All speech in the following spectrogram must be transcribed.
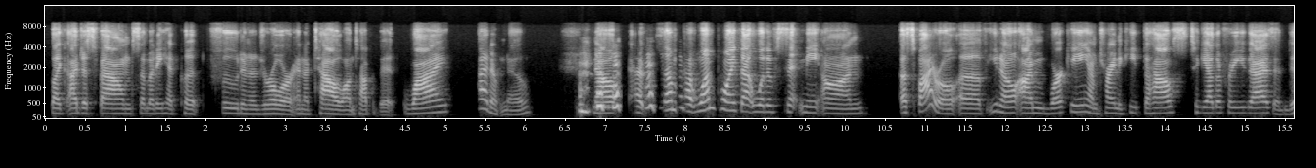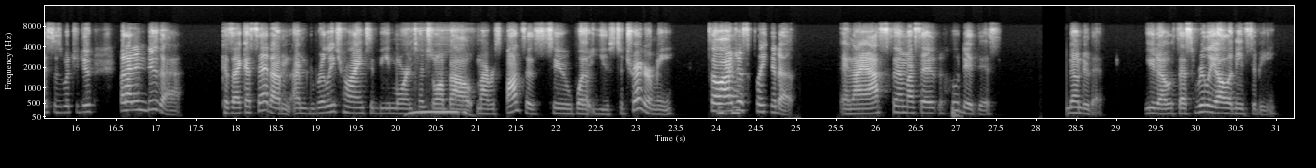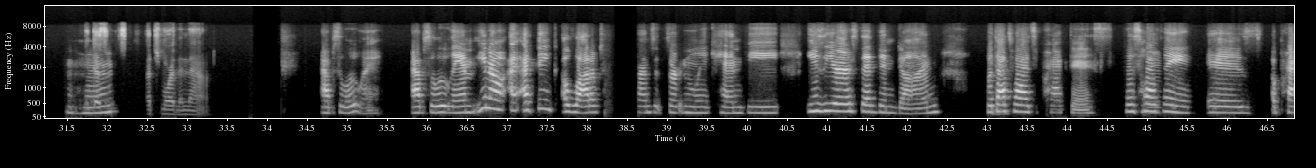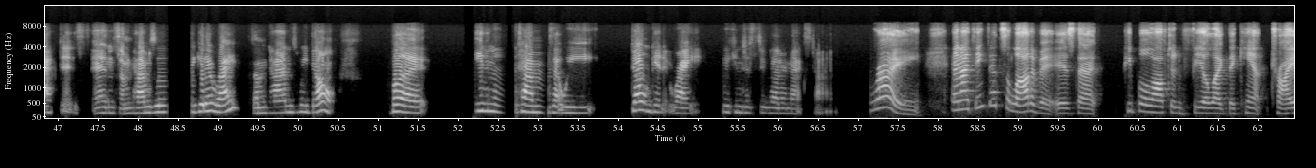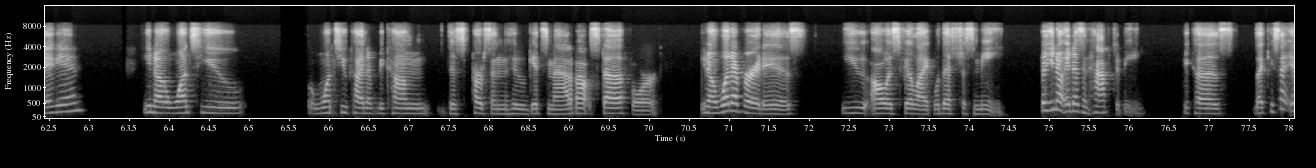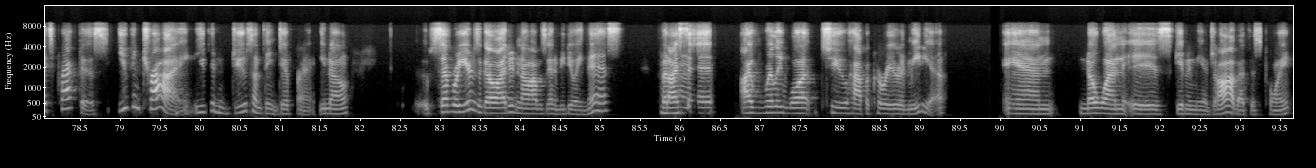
like i just found somebody had put food in a drawer and a towel on top of it. Why? I don't know. Now at some at one point that would have sent me on a spiral of you know i'm working i'm trying to keep the house together for you guys and this is what you do but i didn't do that. Because like i said i'm i'm really trying to be more intentional about my responses to what used to trigger me. So mm-hmm. i just cleaned it up and I asked them, I said, who did this? Don't do that. You know, that's really all it needs to be. Mm-hmm. It doesn't much more than that. Absolutely. Absolutely. And, you know, I, I think a lot of times it certainly can be easier said than done, but mm-hmm. that's why it's a practice. This whole mm-hmm. thing is a practice. And sometimes we get it right, sometimes we don't. But even the times that we don't get it right, we can just do better next time. Right. And I think that's a lot of it is that people often feel like they can't try again. You know, once you once you kind of become this person who gets mad about stuff or you know whatever it is, you always feel like, well that's just me. But you know, it doesn't have to be because like you said it's practice. You can try. You can do something different, you know several years ago, I didn't know I was going to be doing this, but mm-hmm. I said, I really want to have a career in media. And no one is giving me a job at this point.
